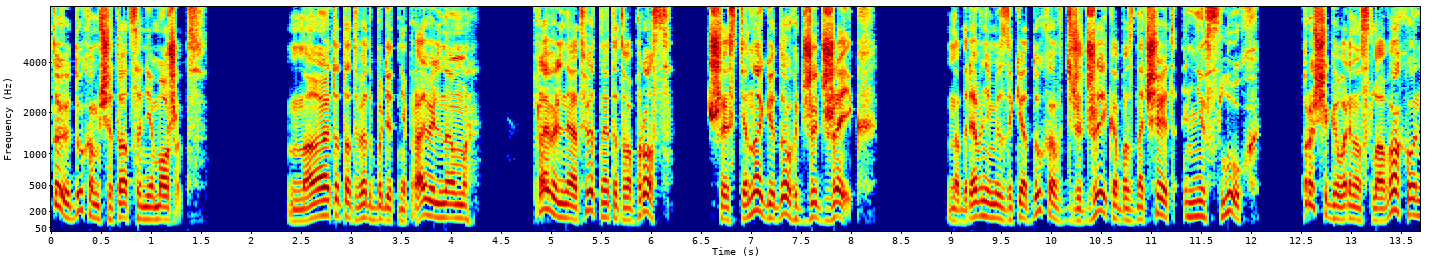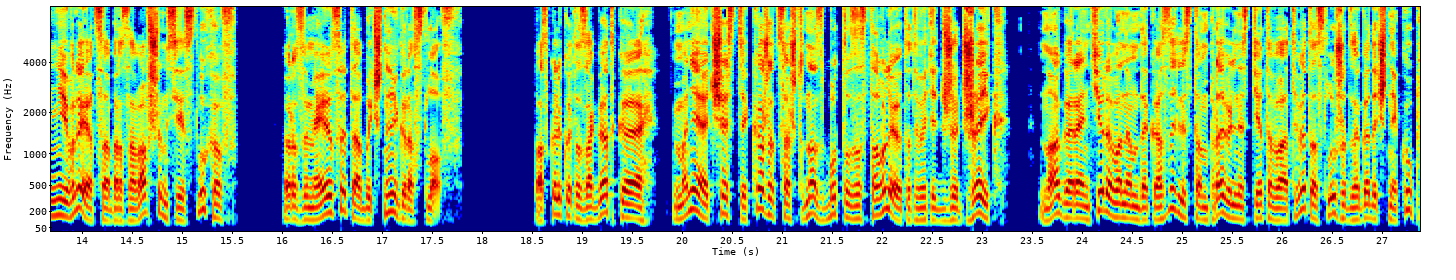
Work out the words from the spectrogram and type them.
то и духом считаться не может. Но этот ответ будет неправильным. Правильный ответ на этот вопрос — шестиногий дух Джиджейк. На древнем языке духов Джиджейк обозначает «не слух». Проще говоря, на словах он не является образовавшимся из слухов, Разумеется, это обычная игра слов. Поскольку это загадка, мне отчасти кажется, что нас будто заставляют ответить Джи Джейк, но гарантированным доказательством правильности этого ответа служит загадочный куб,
